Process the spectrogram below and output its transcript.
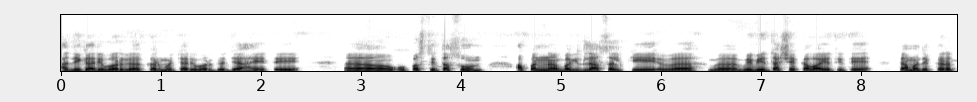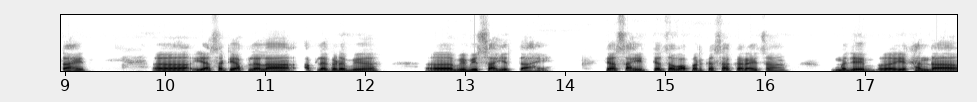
अधिकारी वर्ग कर्मचारी वर्ग जे आहे ते उपस्थित असून आपण बघितलं असेल की विविध असे कवायती ते त्यामध्ये करत आहेत. यासाठी आपल्याला आपल्याकडे विविध साहित्य आहे. त्या साहित्याचा वापर कसा करायचा? म्हणजे एखादा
